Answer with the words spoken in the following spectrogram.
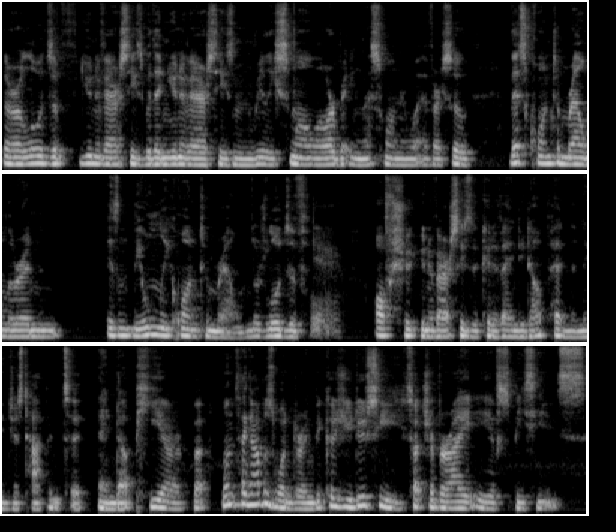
there are loads of universes within universes and really small orbiting this one or whatever. So this quantum realm they're in isn't the only quantum realm. There's loads of Yeah. offshoot universities that could have ended up in and they just happened to end up here. But one thing I was wondering, because you do see such a variety of species,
